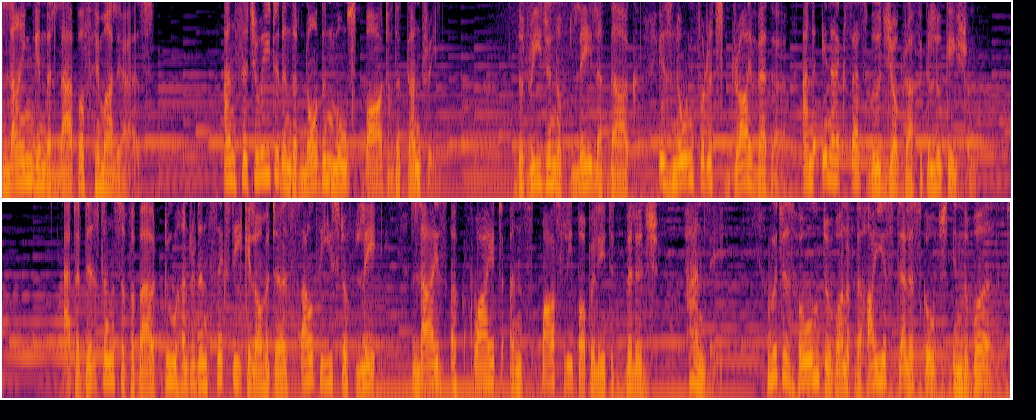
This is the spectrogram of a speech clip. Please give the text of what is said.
lying in the lap of Himalayas and situated in the northernmost part of the country. The region of Leh Ladakh is known for its dry weather and inaccessible geographical location. At a distance of about 260 kilometers southeast of Leh lies a quiet and sparsely populated village, Hanle, which is home to one of the highest telescopes in the world,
